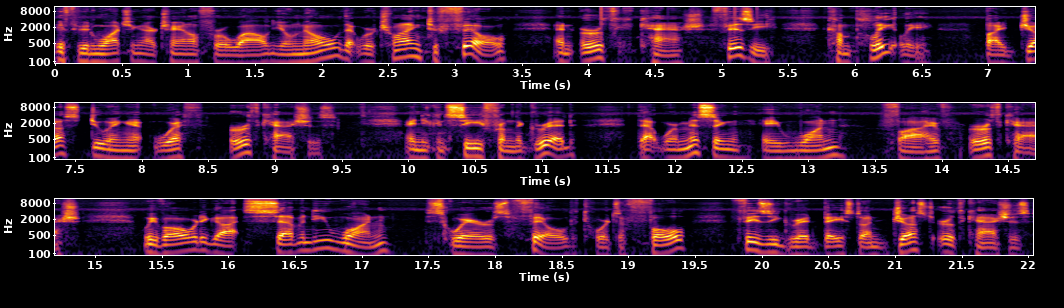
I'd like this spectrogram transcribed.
If you've been watching our channel for a while, you'll know that we're trying to fill an earth cache fizzy completely by just doing it with earth caches. And you can see from the grid that we're missing a 1-5 earth cache. We've already got 71 squares filled towards a full fizzy grid based on just earth caches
